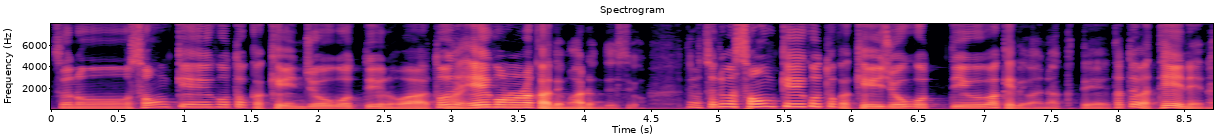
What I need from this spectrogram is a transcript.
その尊敬語とか謙譲語っていうのは当然はい。英語の中でもあるんですよ、でもそれは尊敬語とか敬譲語っていうわけではなくて例えば丁寧な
